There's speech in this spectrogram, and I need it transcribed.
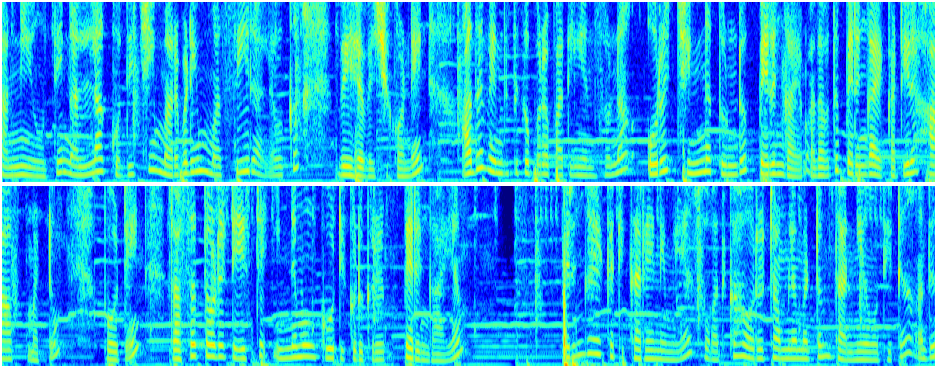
தண்ணி ஊற்றி நல்லா கொதித்து மறுபடியும் மசீர அளவுக்கு வேக வச்சுக்கொண்டேன். அது வெந்ததுக்கு அப்புறம் பார்த்தீங்கன்னு சொன்னால் ஒரு சின்ன துண்டு பெருங்காயம் அதாவது பெருங்காய கட்டியில் ஹாஃப் மட்டும் போட்டேன். ரசத்தோட டேஸ்ட்டை இன்னமும் கூட்டி கொடுக்குற பெருங்காயம். பெருங்காய கட்டி கரையணும் இல்லையா? ஸோ அதுக்காக ஒரு டம்ளர் மட்டும் தண்ணி ஊற்றிட்டு அது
